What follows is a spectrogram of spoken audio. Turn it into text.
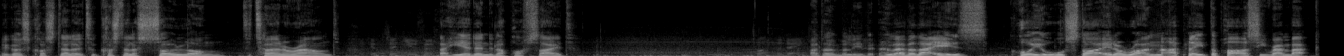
There goes Costelloe. It took Costelloe so long to turn around that he had ended up offside. I don't believe it. Whoever that is, Coyle started a run. I played the pass. He ran back.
